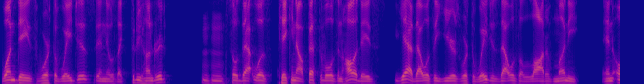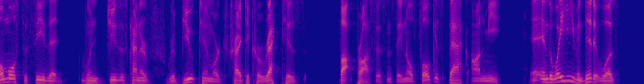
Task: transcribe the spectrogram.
one day's worth of wages, and it was like three hundred. Mm-hmm. So that was taking out festivals and holidays. Yeah, that was a year's worth of wages. That was a lot of money. And almost to see that when Jesus kind of rebuked him or tried to correct his thought process and say, no, focus back on me. And the way he even did it was,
